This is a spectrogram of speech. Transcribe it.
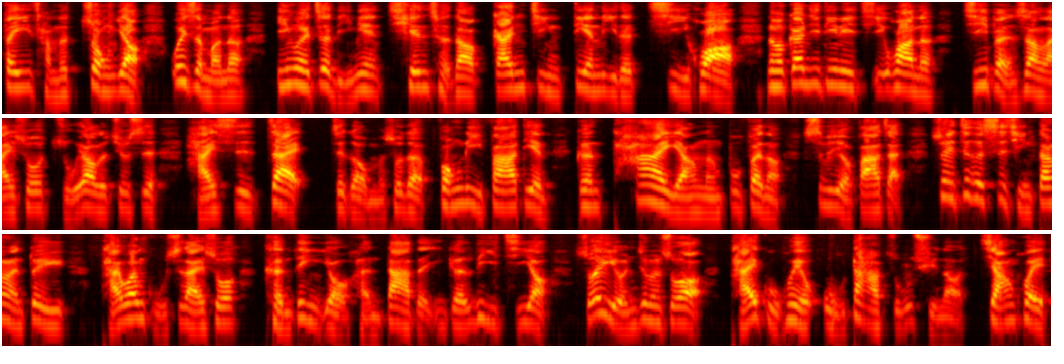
非常的重要。为什么呢？因为这里面牵扯到干净电力的计划。那么干净电力计划呢，基本上来说，主要的就是还是在这个我们说的风力发电跟太阳能部分哦，是不是有发展？所以这个事情当然对于台湾股市来说，肯定有很大的一个利基哦。所以有人这么说哦，台股会有五大族群哦，将会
